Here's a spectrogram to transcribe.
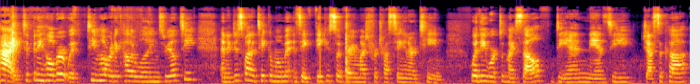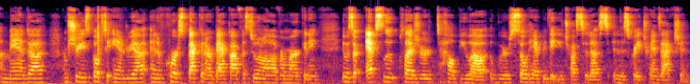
Hi, Tiffany Hilbert with Team Hilbert at Keller Williams Realty, and I just want to take a moment and say thank you so very much for trusting in our team. Whether you worked with myself, Dan, Nancy, Jessica, Amanda, I'm sure you spoke to Andrea, and of course back in our back office doing all of our marketing. It was our absolute pleasure to help you out. We're so happy that you trusted us in this great transaction.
